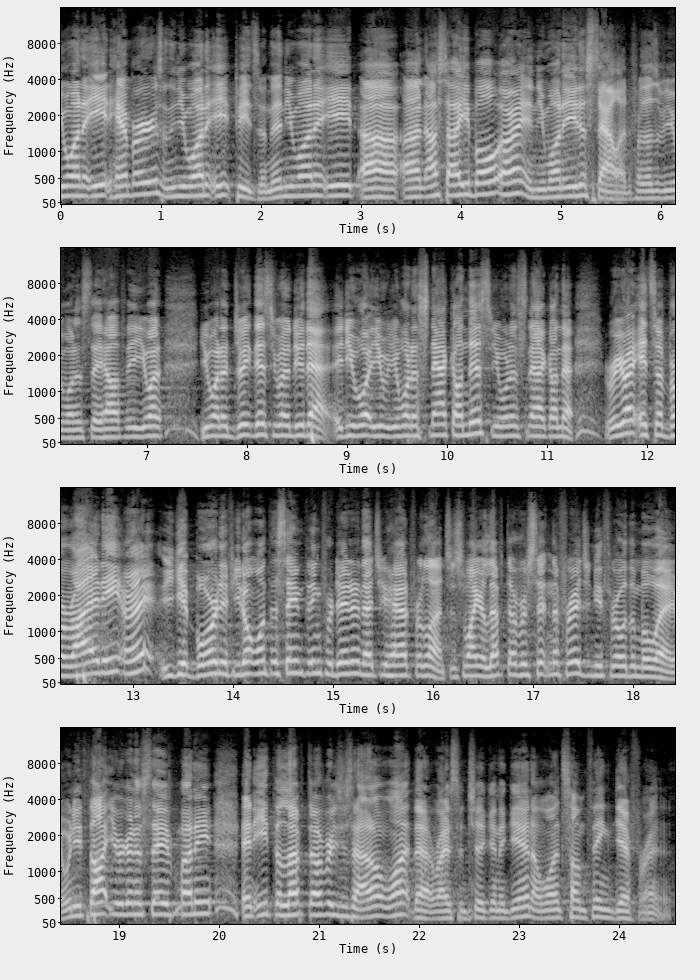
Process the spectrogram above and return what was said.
You want to eat hamburgers, and then you want to eat pizza, and then you want to eat uh, an acai bowl, all right, and you want to eat a salad. For those of you who want to stay healthy, you want you want to drink this, you want to do that, and you want you, you want to snack on this, you want to snack on that. Right? It's a variety, all right. You get bored if you don't want the same thing for dinner that you had for lunch. This is why your leftovers sit in the fridge and you throw them away. When you thought you were going to save money and eat the leftovers, you say, I don't want that rice and chicken again. I want something different.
